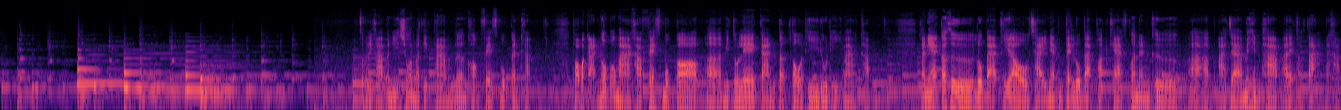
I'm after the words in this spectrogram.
สวัสดีครับ วันนี้ชวนมาติดตามเรื่องของ Facebook กันครับ พอประกาศงบออกมาครับ Facebook ก็มีตัวเลขการเติบโตที่ดูดีมากครับคราวนี้ก็คือรูปแบบที่เราใช้เนี่ยเป็นรูปแบบพอดแคสต์เพราะนั้นคืออาอาจจะไม่เห็นภาพอะไรต่างๆนะครับ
